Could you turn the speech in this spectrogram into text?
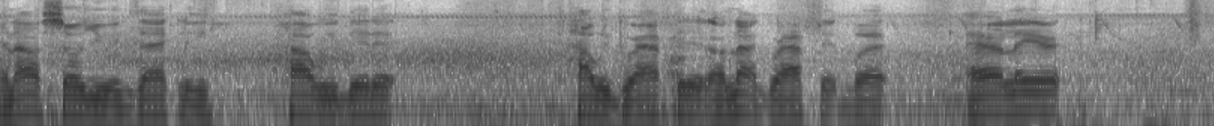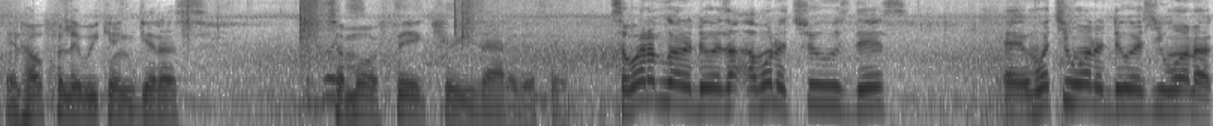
and I'll show you exactly how we did it, how we grafted it, or not grafted, but air layered. And hopefully we can get us some more fig trees out of this one. So what I'm gonna do is I, I wanna choose this. And what you wanna do is you wanna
